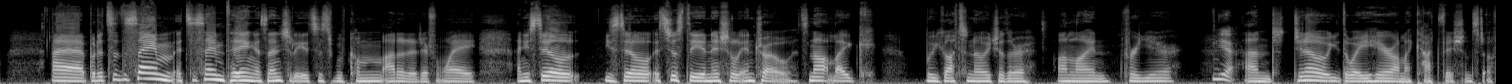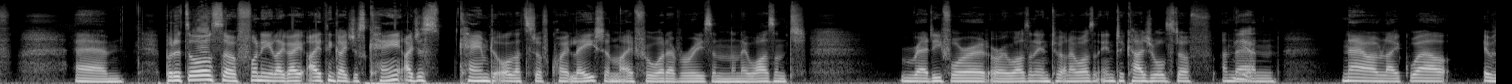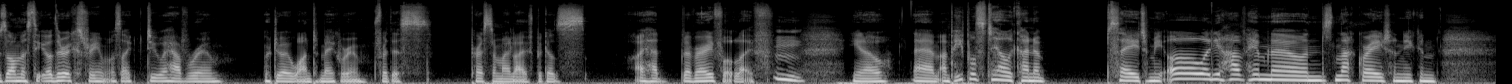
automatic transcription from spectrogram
Uh, but it's the same. It's the same thing essentially. It's just we've come at it a different way, and you still, you still. It's just the initial intro. It's not like we got to know each other online for a year. Yeah. And do you know the way you hear on like catfish and stuff? Um, but it's also funny. Like I, I think I just came, I just came to all that stuff quite late in life for whatever reason, and I wasn't ready for it, or I wasn't into it, and I wasn't into casual stuff. And Yeah. then now I'm like, well, it was almost the other extreme. It was like, do I have room, or do I want to make room for this person in my life? Because I had a very full life Mm. you know. Um, and people still kind of say to me, "Oh, well, you have him now, and isn't that great?" And you can,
